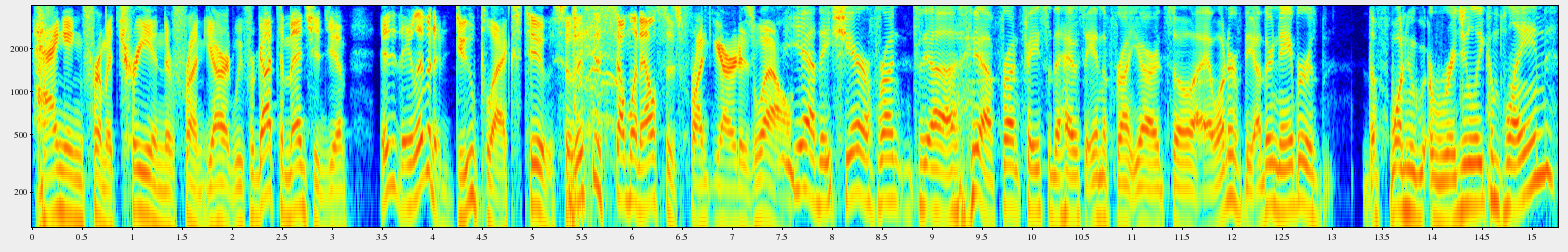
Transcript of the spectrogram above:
hanging from a tree in their front yard. We forgot to mention, Jim, they live in a duplex too. So this is someone else's front yard as well. Yeah, they share a front, uh, yeah, front face of the house and the front yard. So I wonder if the other neighbor is the one who originally complained.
